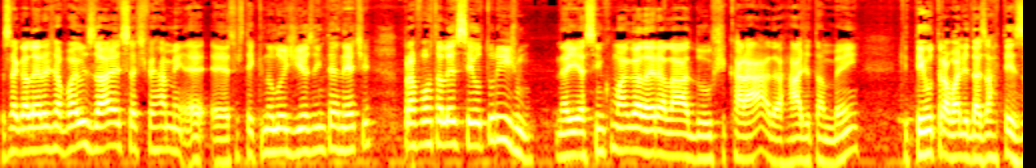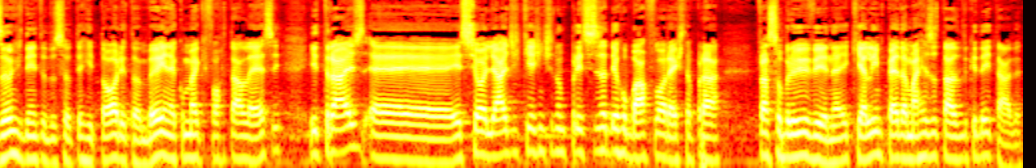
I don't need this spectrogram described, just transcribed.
essa galera já vai usar essas ferramentas, é, essas tecnologias da internet para fortalecer fortalecer o turismo. Né? E assim como a galera lá do Chicará, da rádio também, que tem o trabalho das artesãs dentro do seu território também, né? Como é que fortalece e traz é, esse olhar de que a gente não precisa derrubar a floresta para para sobreviver, né? E que ela impeda mais resultado do que deitada.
